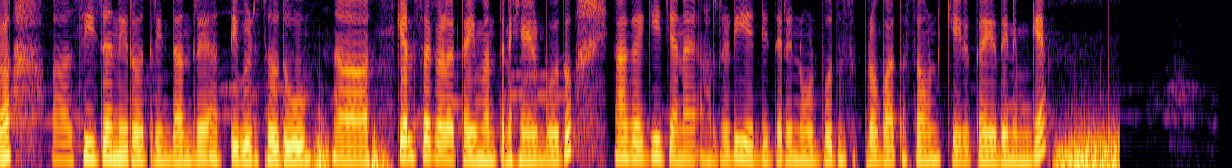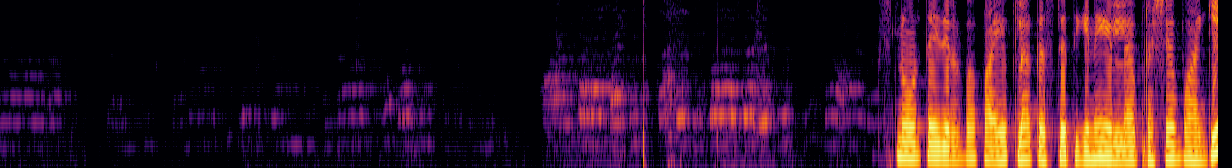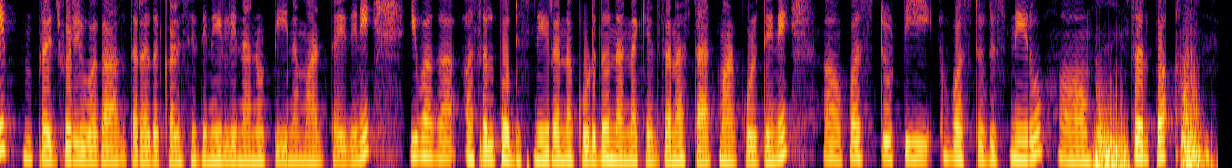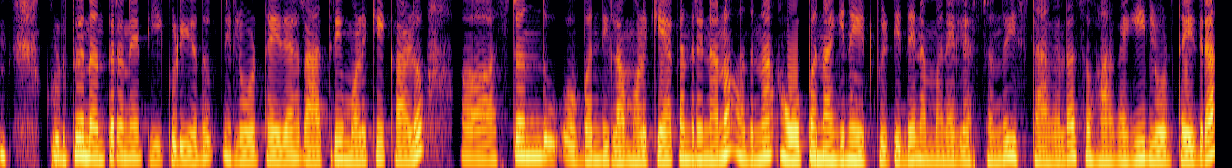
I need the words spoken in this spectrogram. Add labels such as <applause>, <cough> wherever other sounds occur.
ಸೀಸನ್ ಇರೋದ್ರಿಂದ ಅಂದರೆ ಹತ್ತಿ ಬಿಡಿಸೋದು ಕೆಲಸಗಳ ಟೈಮ್ ಅಂತಲೇ ಹೇಳ್ಬೋದು. ಹಾಗಾಗಿ ಜನ ಆಲ್ರೆಡಿ ಎದ್ದಿದ್ದಾರೆ, ನೋಡ್ಬೋದು ಸುಪ್ರಭಾತ ಸೌಂಡ್ ಕೇಳ್ತಾ ಇದೆ ನಿಮಗೆ. ನೆಕ್ಸ್ಟ್ ನೋಡ್ತಾ ಇದ್ದೀರಲ್ವ ಫೈವ್ ಓ ಕ್ಲಾಕ್ ಅಷ್ಟೊತ್ತಿಗೆ ಎಲ್ಲ ಫ್ರೆಶಪ್ ಆಗಿ ಪ್ರಜ್ವಲ್ ಇವಾಗ ಹಾಲು ಥರದ ಕಳಿಸಿದ್ದೀನಿ. ಇಲ್ಲಿ ನಾನು ಟೀನ ಮಾಡ್ತಾ ಇದ್ದೀನಿ. ಇವಾಗ ಸ್ವಲ್ಪ ಬಿಸಿನೀರನ್ನು ಕುಡಿದು ನನ್ನ ಕೆಲಸನ ಸ್ಟಾರ್ಟ್ ಮಾಡ್ಕೊಳ್ತೀನಿ. ಫಸ್ಟು ಟೀ ಫಸ್ಟು ಬಿಸಿನೀರು ಸ್ವಲ್ಪ ಕುಡಿದು ನಂತರನೇ ಟೀ ಕುಡಿಯೋದು. ಇಲ್ಲಿ ಓಡ್ತಾ ಇದೆ ರಾತ್ರಿ ಮೊಳಕೆ ಕಾಳು ಅಷ್ಟೊಂದು ಬಂದಿಲ್ಲ ಮೊಳಕೆ. ಯಾಕಂದರೆ ನಾನು ಅದನ್ನು ಓಪನ್ ಆಗಿನೇ ಇಟ್ಬಿಟ್ಟಿದ್ದೆ. ನಮ್ಮ ಮನೇಲಿ ಅಷ್ಟೊಂದು ಇಷ್ಟ ಆಗಲ್ಲ. ಸೊ ಹಾಗಾಗಿ ಇಲ್ಲಿ ನೋಡ್ತಾ ಇದ್ರ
